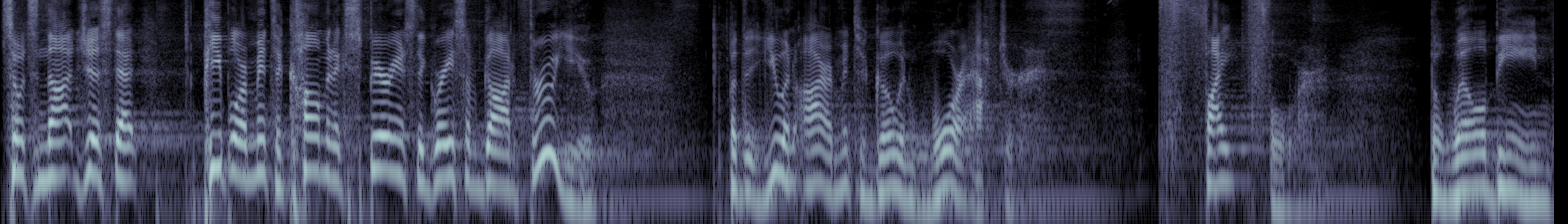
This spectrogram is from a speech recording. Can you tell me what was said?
So it's not just that people are meant to come and experience the grace of God through you, but that you and I are meant to go and war after, fight for the well being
